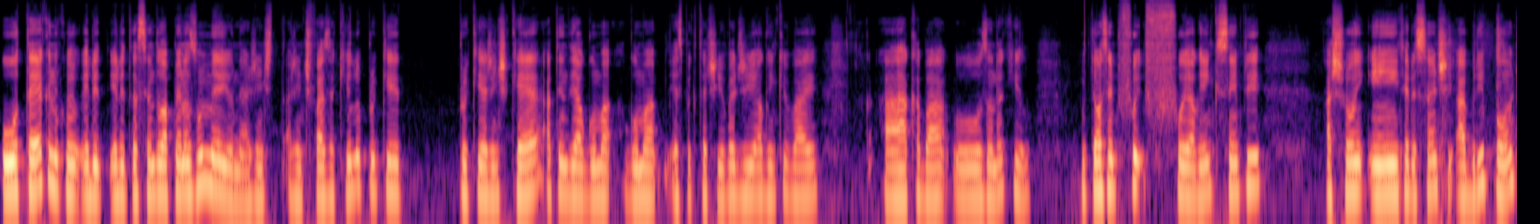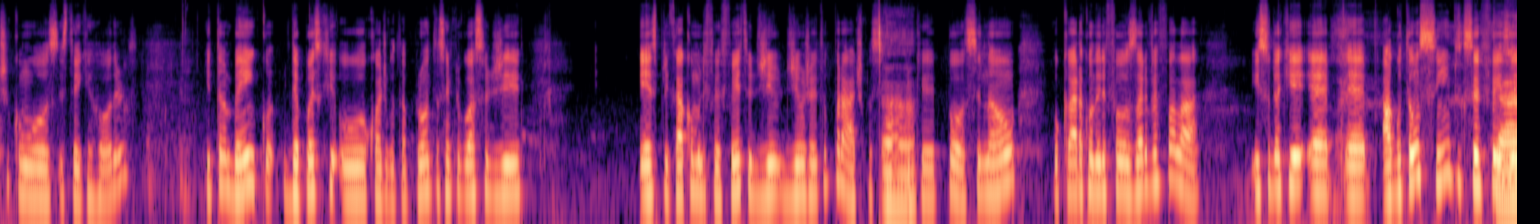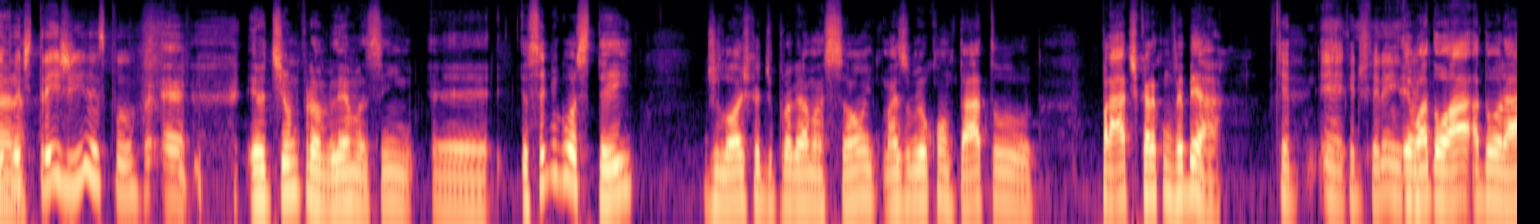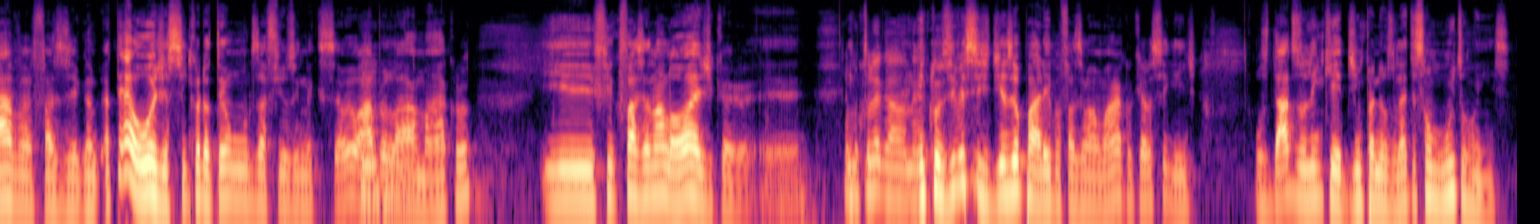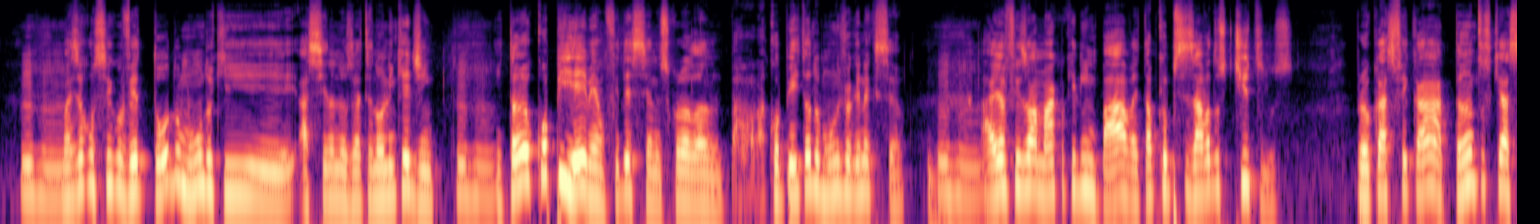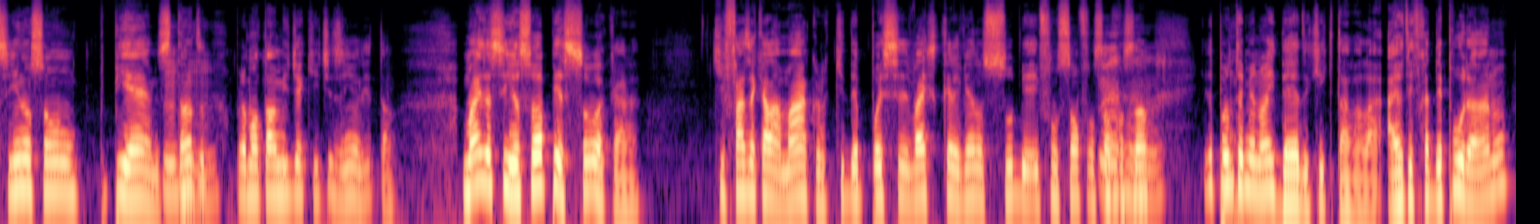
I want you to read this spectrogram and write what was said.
o técnico, ele, ele tá sendo apenas um meio, né? A gente, a gente faz aquilo porque, porque a gente quer atender alguma, alguma expectativa de alguém que vai a acabar usando aquilo. Então, sempre foi, foi alguém que sempre achou interessante abrir ponte com os stakeholders e também, depois que o código está pronto, eu sempre gosto de explicar como ele foi feito de, de um jeito prático. Assim, uhum. Porque, pô, senão o cara, quando ele for usar, ele vai falar isso daqui é, é algo tão simples que você fez Cara, aí durante três dias, pô. É, eu tinha um problema, assim. É, eu sempre gostei de lógica de programação, mas o meu contato prático era com VBA. Que é, é, que é diferente. Eu né? adorava, adorava fazer. Até hoje, assim, quando eu tenho um desafiozinho no Excel, eu abro uhum. lá a macro e fico fazendo a lógica. É, é muito legal, né? Inclusive, esses dias eu parei para fazer uma macro que era o seguinte: os dados do LinkedIn para newsletter são muito ruins. Uhum. Mas eu consigo ver todo mundo que assina newsletter no LinkedIn. Uhum. Então eu copiei mesmo, fui descendo, scrollando, copiei todo mundo, joguei no Excel. Uhum. Aí eu fiz uma macro que limpava e tal, porque eu precisava dos títulos. Para eu classificar, ah, tantos que assinam são PMs, uhum. tanto para montar um Media Kitzinho ali e tal. Mas assim, eu sou a pessoa, cara, que faz aquela macro que depois você vai escrevendo sub e função, função, uhum. função. E depois não tem a menor ideia do que que tava lá. Aí eu tenho que ficar depurando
